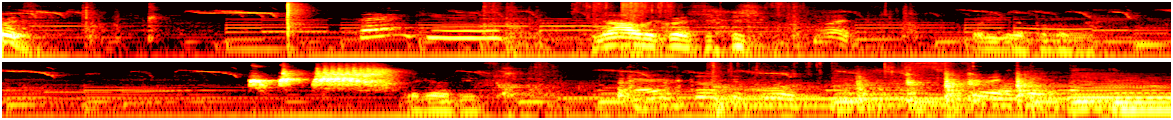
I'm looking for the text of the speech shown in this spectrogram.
Good. Thank you. Now the question is, What? what are you going to put on them? They're going to be full. Yeah, it's going to fall.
